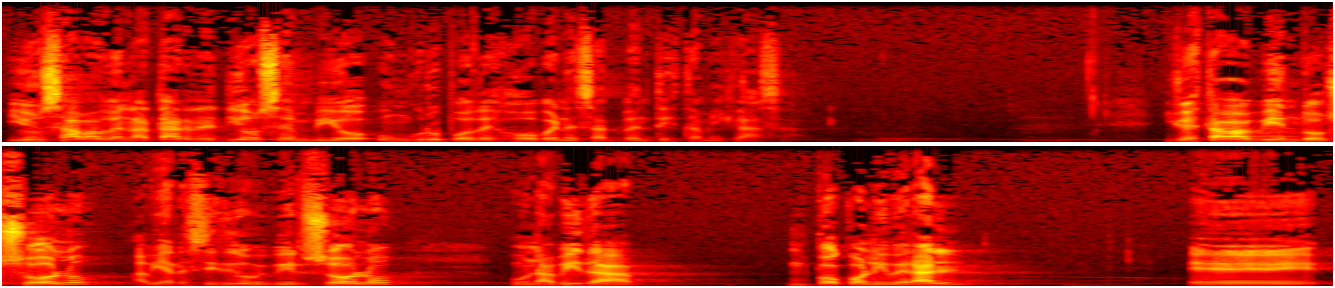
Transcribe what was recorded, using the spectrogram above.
Y un sábado en la tarde Dios envió un grupo de jóvenes adventistas a mi casa. Yo estaba viviendo solo, había decidido vivir solo, una vida un poco liberal. eh,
